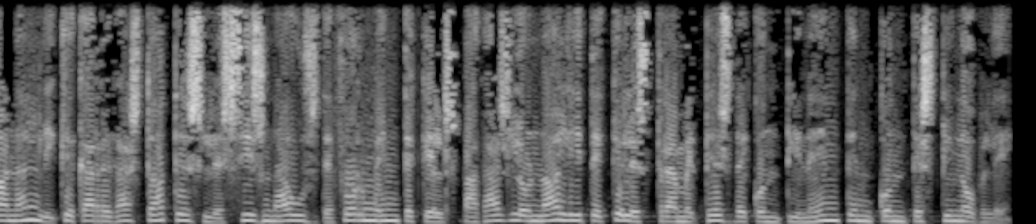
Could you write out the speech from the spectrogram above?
manant-li que carregàs totes les sis naus de formente que els pagàs l'onòlite que les trametés de continent en Contestinoble.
